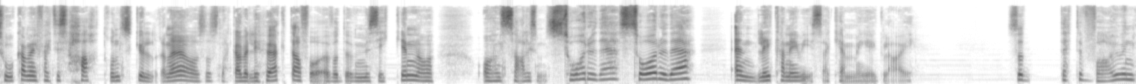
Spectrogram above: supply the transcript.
tok han meg faktisk hardt rundt skuldrene, og så snakka veldig høyt der for å overdøve musikken, og, og, han sa liksom 'Så du det? Så du det? Endelig kan jeg vise hvem jeg er glad i'. Så dette var jo en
